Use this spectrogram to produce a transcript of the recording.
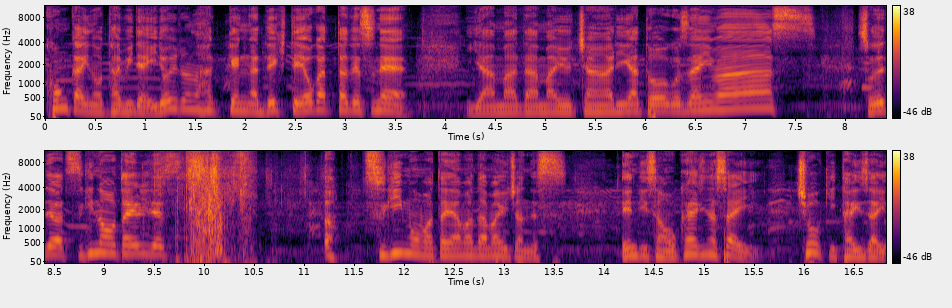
今回の旅でいろいろな発見ができてよかったですね。山田真由ちゃんありがとうございます。それでは次のお便りです。あ次もまた山田真由ちゃんです。エンディさんお帰りなさい長期滞在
